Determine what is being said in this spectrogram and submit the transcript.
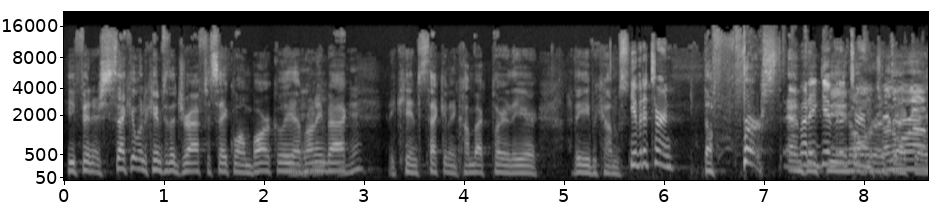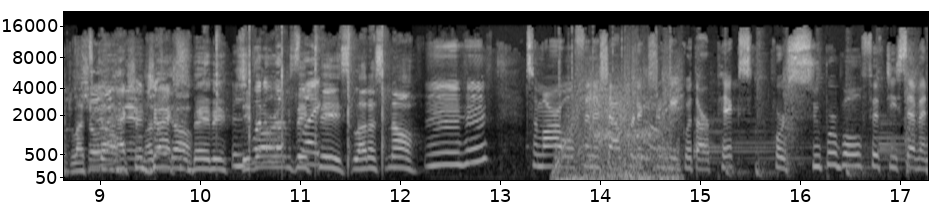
He finished second when it came to the draft to Saquon Barkley at running back. And he came second in Comeback Player of the Year. I think he becomes Give it a turn. the first Everybody MVP give it a in turn. over a decade. around. Let's Show go. Action Jackson, baby. These are it looks like. MVPs. Let us know. Tomorrow we'll finish out prediction week with our picks for Super Bowl 57.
